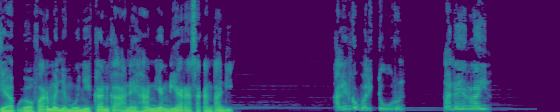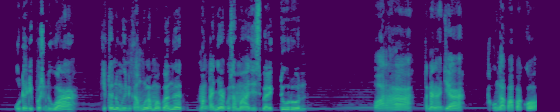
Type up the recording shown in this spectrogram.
Jawab Gofar menyembunyikan keanehan yang dia rasakan tadi. Kalian kok balik turun? Mana yang lain? Udah di pos 2. Kita nungguin kamu lama banget. Makanya aku sama Aziz balik turun. Walah, tenang aja. Aku nggak apa-apa kok.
